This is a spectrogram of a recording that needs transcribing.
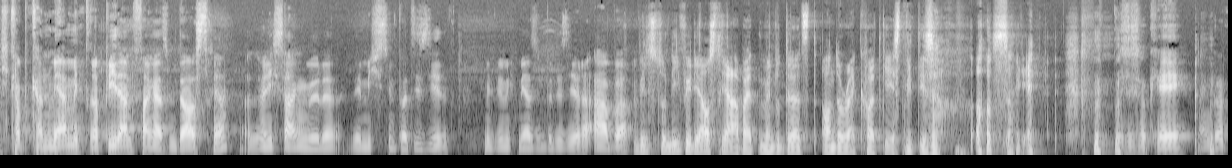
Ich kann mehr mit Rapid anfangen als mit Austria. Also wenn ich sagen würde, wer mich sympathisiert, mit wem ich mehr sympathisiere, aber... Willst du nie für die Austria arbeiten, wenn du da jetzt on the record gehst mit dieser Aussage? Das ist okay, mein Gott,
